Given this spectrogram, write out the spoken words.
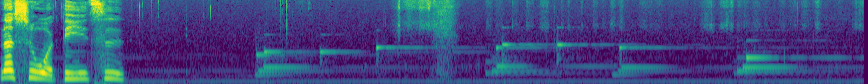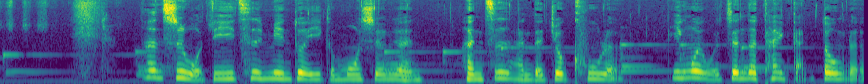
那是我第一次。那是我第一次面对一个陌生人，很自然的就哭了，因为我真的太感动了。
